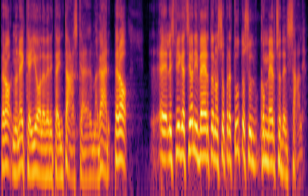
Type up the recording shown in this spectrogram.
però non è che io ho la verità in tasca, eh, magari, però eh, le spiegazioni vertono soprattutto sul commercio del sale.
